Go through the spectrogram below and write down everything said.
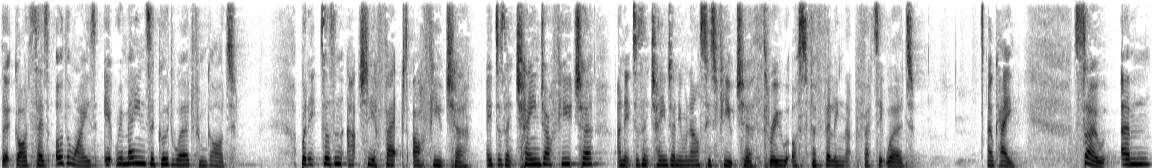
that God says. Otherwise, it remains a good word from God. But it doesn't actually affect our future. It doesn't change our future and it doesn't change anyone else's future through us fulfilling that prophetic word. Okay. So, um,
